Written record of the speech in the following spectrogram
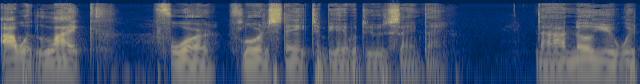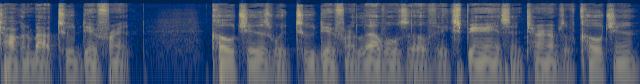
I would like for Florida State to be able to do the same thing. Now I know you we're talking about two different coaches with two different levels of experience in terms of coaching,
